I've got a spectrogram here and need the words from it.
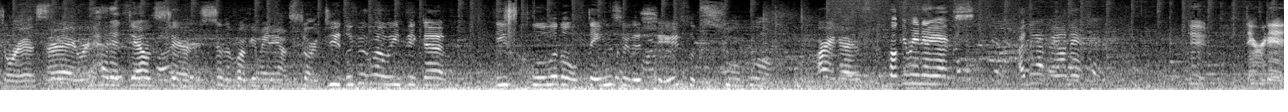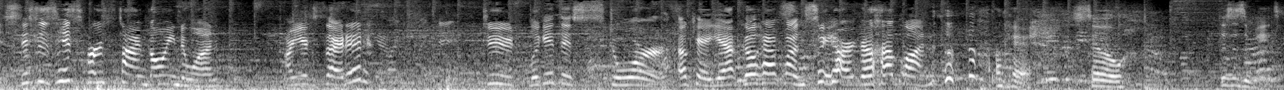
store is. All right, we're headed downstairs to the Pokemaniac store. Dude, look at what we picked up. These cool little things are the shoes. Look so cool. All right, guys. Pokemaniacs. I think I found it. Dude, there it is. This is his first time going to one. Are you excited? Dude, look at this store. Okay, yeah, go have fun, sweetheart. Go have fun. okay, so this is amazing.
